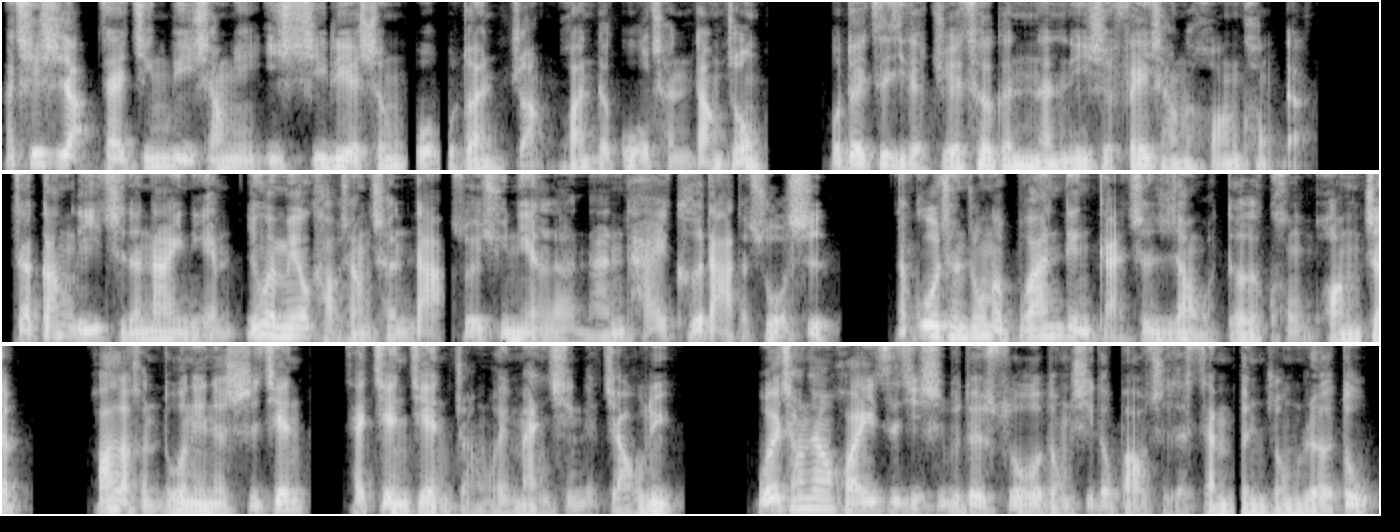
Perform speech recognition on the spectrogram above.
那其实啊，在经历上面一系列生活不断转换的过程当中。我对自己的决策跟能力是非常的惶恐的，在刚离职的那一年，因为没有考上成大，所以去念了南台科大的硕士。那过程中的不安定感，甚至让我得了恐慌症，花了很多年的时间，才渐渐转为慢性的焦虑。我也常常怀疑自己是不是对所有东西都保持着三分钟热度。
